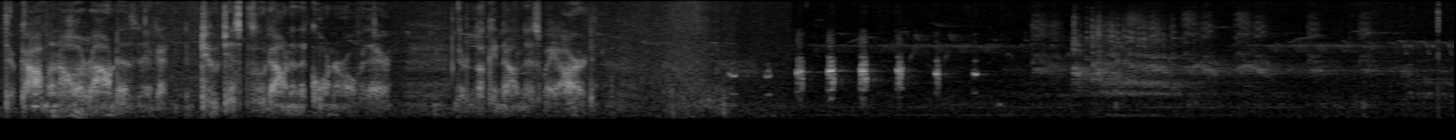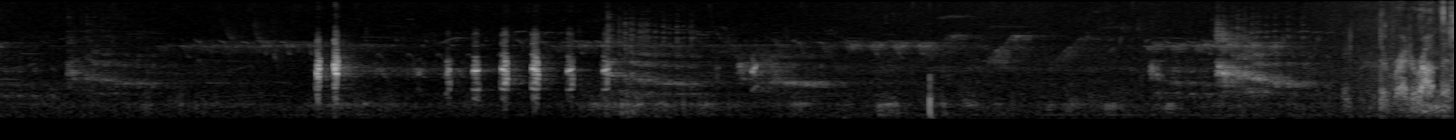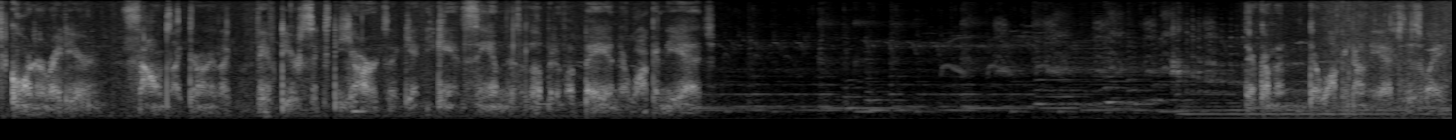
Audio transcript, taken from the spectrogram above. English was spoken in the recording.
They're gobbling all around us. They got two just flew down in the corner over there. They're down this way hard. They're right around this corner right here. Sounds like they're only like 50 or 60 yards. I can't, you can't see them. There's a little bit of a bay and they're walking the edge. They're coming. They're walking down the edge this way.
